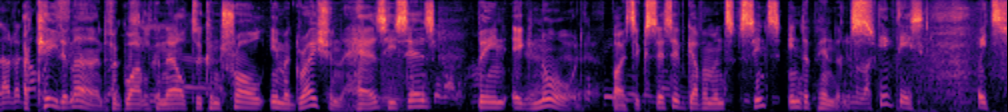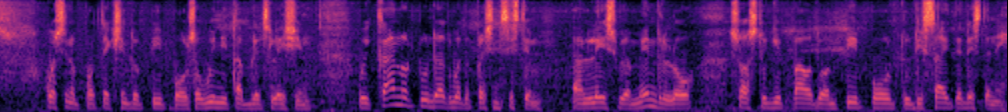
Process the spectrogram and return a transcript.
A key demand for Guadalcanal to control immigration has, he says, been ignored by successive governments since independence. It's question of protection to people, so we need that legislation. We cannot do that with the present system unless we amend the law so as to give power to people to decide their destiny.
